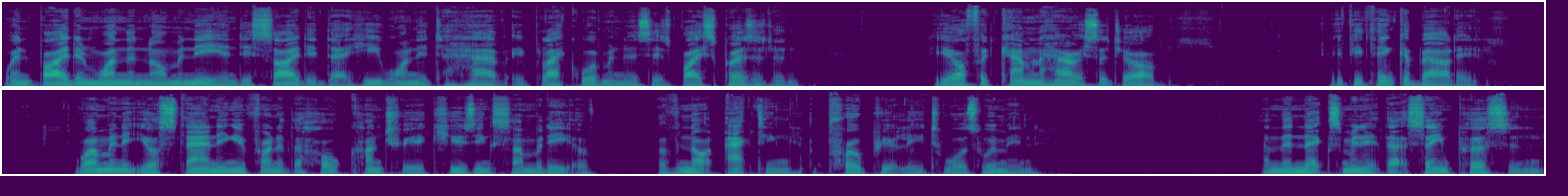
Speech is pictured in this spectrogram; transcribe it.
when Biden won the nominee and decided that he wanted to have a black woman as his vice president, he offered Kamala Harris a job. If you think about it, one minute you're standing in front of the whole country accusing somebody of, of not acting appropriately towards women, and the next minute that same person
